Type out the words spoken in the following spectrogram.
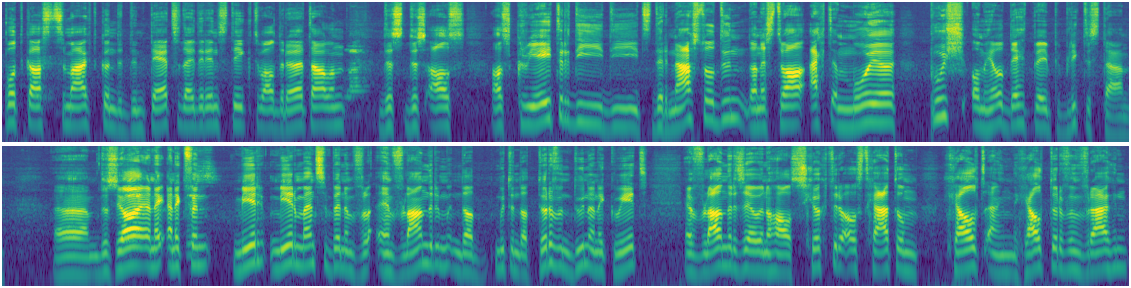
podcasts maakt, kun je de tijd dat je erin steekt wel eruit halen. Dus, dus als, als creator die, die iets ernaast wil doen, dan is het wel echt een mooie push om heel dicht bij je publiek te staan. Ehm, dus ja, en ik, en ik vind meer, meer mensen binnen Vla- in Vlaanderen moeten dat, moeten dat durven doen. En ik weet, in Vlaanderen zijn we nogal schuchter als het gaat om geld en geld durven vragen.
